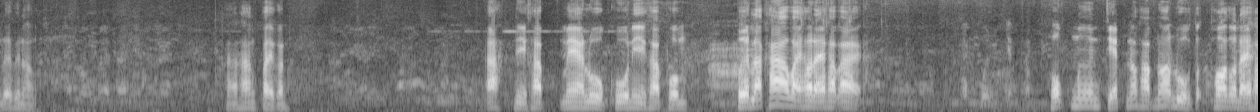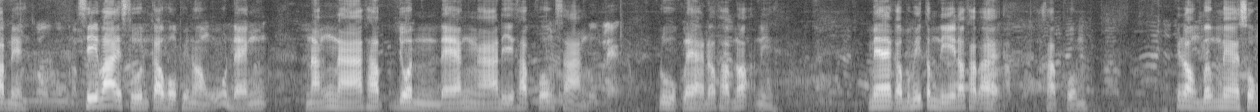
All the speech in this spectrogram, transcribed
เดินพี่น้อง หาทางไปก่อน อะ นี่ครับ แม่ลูกคู่นี่ครับ ผม เปิดราคาไว้เท่าไหร่ครับไอ้หกหมื่นเจ็ดนเนาะครับเนาะลูกพ่อตัวไหนครับเนี่โกหกครับซีไวศูนย์เก้าหกพี่น้อง อู้แดงหนังหนาครับ ย่นแดงหนาดีครับโค้งสร้าง ลูกแรกครับลูกแรกเนาะครับเนาะนี่ แม่กับบุมิตำหนีเนาะครับไอ้ครับครับ ผมพี่น้องเบิ้งแม่ทรง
